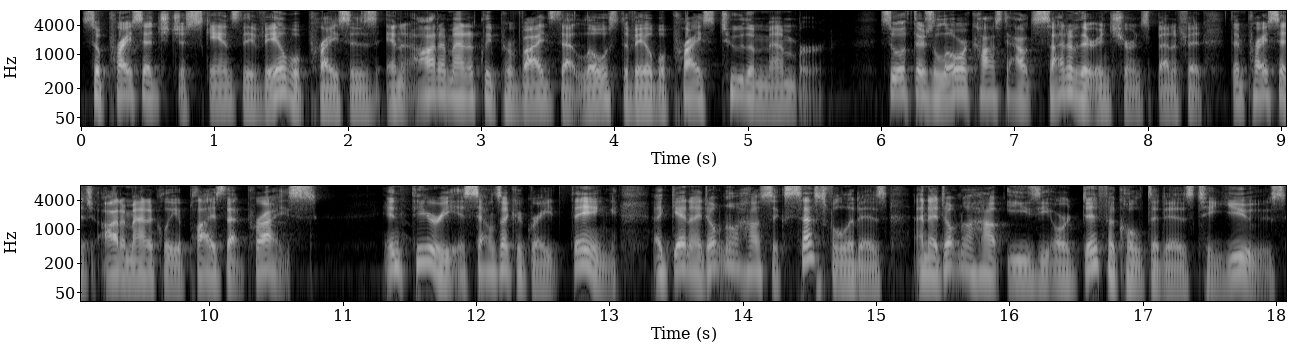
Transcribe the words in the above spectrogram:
so Price Edge just scans the available prices and it automatically provides that lowest available price to the member. So if there's a lower cost outside of their insurance benefit, then Price Edge automatically applies that price. In theory, it sounds like a great thing. Again, I don't know how successful it is, and I don't know how easy or difficult it is to use,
